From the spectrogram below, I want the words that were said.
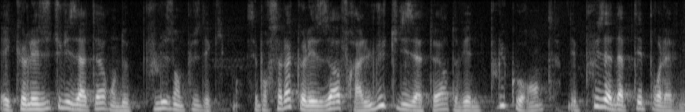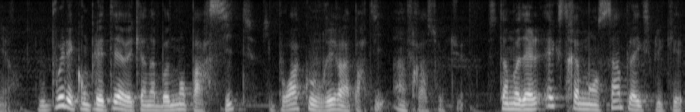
et que les utilisateurs ont de plus en plus d'équipements. C'est pour cela que les offres à l'utilisateur deviennent plus courantes et plus adaptées pour l'avenir. Vous pouvez les compléter avec un abonnement par site qui pourra couvrir la partie infrastructure. C'est un modèle extrêmement simple à expliquer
